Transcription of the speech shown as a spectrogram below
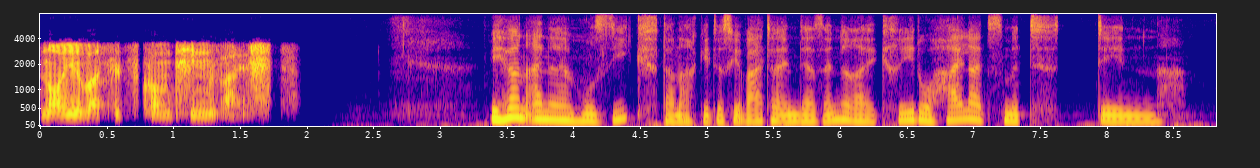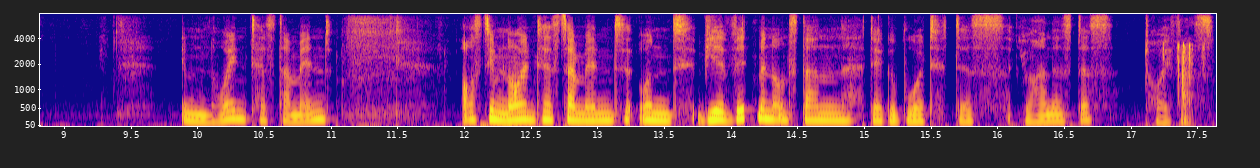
Neue, was jetzt kommt, hinweist. Wir hören eine Musik, danach geht es hier weiter in der Sendereihe Credo Highlights mit den im Neuen Testament, aus dem Neuen Testament und wir widmen uns dann der Geburt des Johannes des Täufers.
